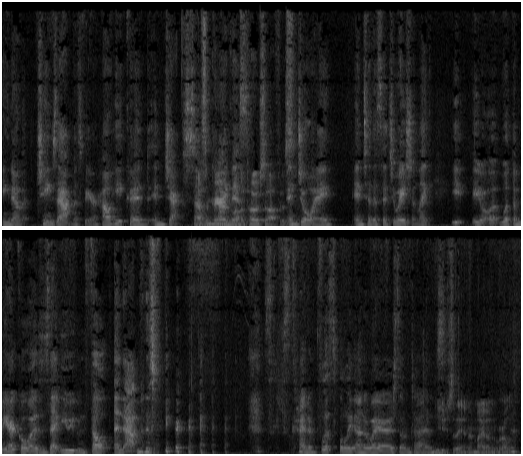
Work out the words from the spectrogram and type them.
you know, change the atmosphere, how he could inject some That's a miracle kindness the post office. and joy into the situation. Like, you, you know, what the miracle was is that you even felt an atmosphere. it's kind of blissfully unaware sometimes. Usually, I'm in my own world.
